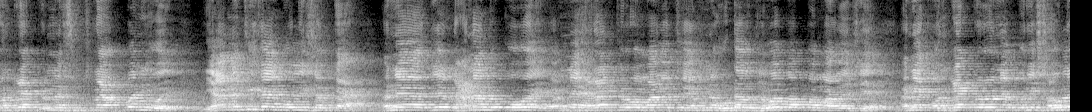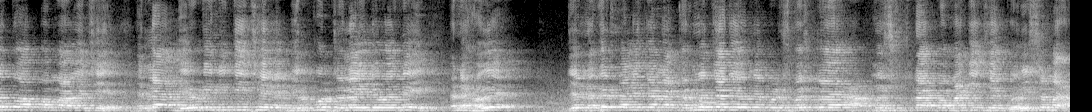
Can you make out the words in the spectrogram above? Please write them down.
કોન્ટ્રાક્ટરને સૂચના આપવાની હોય ત્યાં નથી કાંઈ બોલી શકતા. અને જે નાના લોકો હોય, એમને હેરાન કરવામાં આવે છે, એમને ઉડાવ જવાબ આપવામાં આવે છે. અને કોન્ટ્રાક્ટરોને પૂરી સવલતો આપવામાં આવે છે. એટલે આ દેવડી નીતિ છે બિલકુલ ચલાવી લેવાય નહીં. અને હવે જે નગરપાલિકાના કર્મચારીઓને પણ સ્પષ્ટ આપણે સૂચના આપવા માંગી છે, ભવિષ્યમાં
